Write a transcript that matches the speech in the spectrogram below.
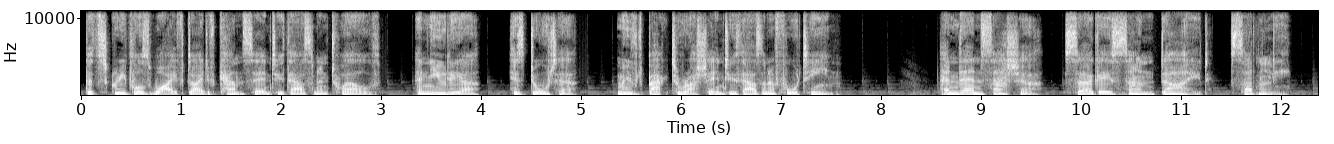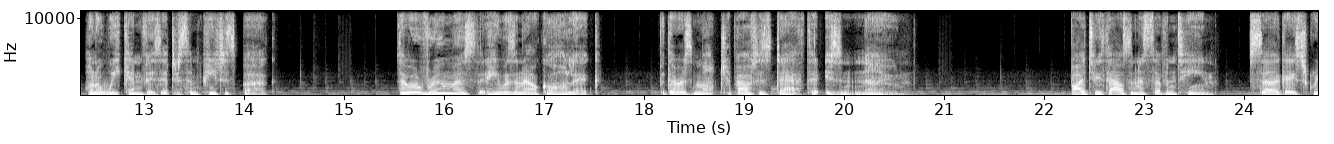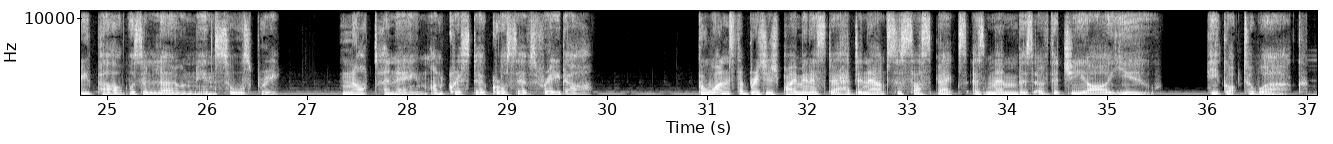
but Skripal's wife died of cancer in 2012, and Yulia, his daughter, moved back to Russia in 2014. And then Sasha, Sergei's son, died suddenly on a weekend visit to St. Petersburg. There were rumors that he was an alcoholic, but there is much about his death that isn't known. By 2017, Sergei Skripal was alone in Salisbury, not a name on Christo Grozev's radar. But once the British Prime Minister had denounced the suspects as members of the GRU, he got to work.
